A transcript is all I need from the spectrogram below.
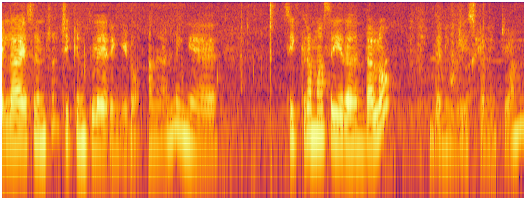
எல்லா எசன்ஸும் சிக்கனுக்குள்ளே இறங்கிடும். அதனால் நீங்கள் சீக்கிரமாக செய்கிறதா இருந்தாலும் இதை நீங்கள் யூஸ் பண்ணிக்கலாம்.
